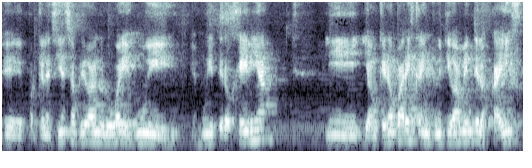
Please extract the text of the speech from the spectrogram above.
eh, porque la enseñanza privada en Uruguay es muy, es muy heterogénea, y, aunque no parezca intuitivamente, los CAIF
